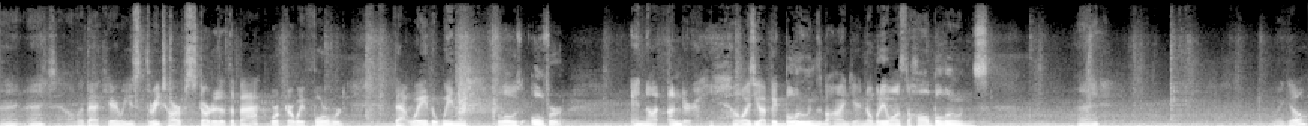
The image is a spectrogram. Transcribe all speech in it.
All right, all right, so all the way back here, we used three tarps, started at the back, worked our way forward. That way the wind blows over and not under. Otherwise you got big balloons behind you. Nobody wants to haul balloons. All right. There we go.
